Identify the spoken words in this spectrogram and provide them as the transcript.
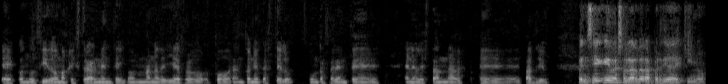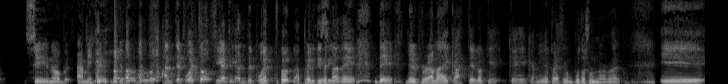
eh, conducido magistralmente y con mano de hierro por Antonio Castelo, un referente en el stand-up eh, patrio. Pensé que ibas a hablar de la pérdida de Kino. Sí, no, pero a mí es que yo digo- Antepuesto, fíjate que antepuesto la pérdida Sí, sí. De, de- del programa de Castelo, que, que, que a mí me parece un puto subnormal. Y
